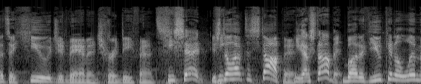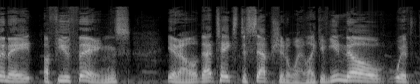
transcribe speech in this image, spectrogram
that's a huge advantage for a defense. he said you he- still have to stop it. You got to stop it. But if you can eliminate a few things, you know, that takes deception away. Like if you know with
